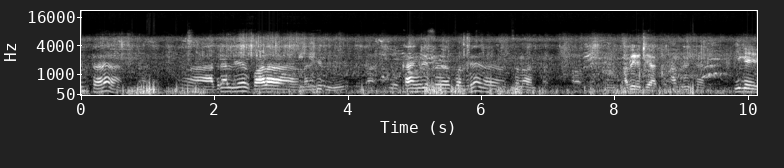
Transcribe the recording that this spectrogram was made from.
ಅಂತ ಅದರಲ್ಲಿ ಭಾಳ ನಲಗಿದ್ದೀವಿ ಕಾಂಗ್ರೆಸ್ ಬಂದರೆ ಚಲೋ ಅಂತ. ಅಭಿವೃದ್ಧಿ ಆಗ್ತದೆ. ಅಭಿವೃದ್ಧಿ ಈಗ ಈ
